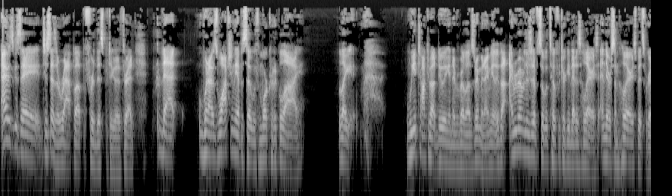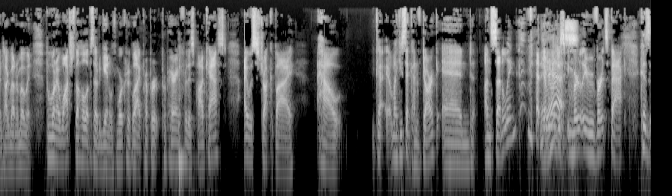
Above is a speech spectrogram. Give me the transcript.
I was gonna say, just as a wrap up for this particular thread, that when I was watching the episode with a more critical eye, like we had talked about doing and Everybody Loves Raymond, I thought, I remember there's an episode with Tofu Turkey that is hilarious, and there are some hilarious bits we're gonna talk about in a moment. But when I watched the whole episode again with more critical eye, prep- preparing for this podcast, I was struck by how like you said, kind of dark and unsettling that everyone just immediately reverts back because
